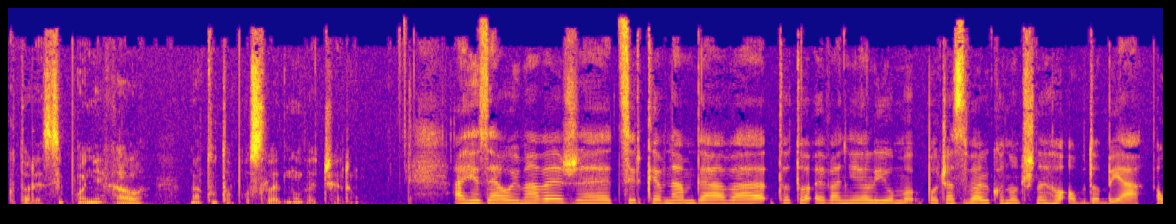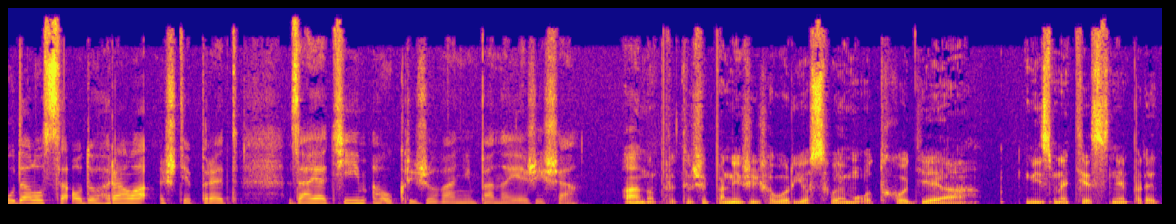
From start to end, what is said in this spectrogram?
ktoré si ponechal na túto poslednú večeru. A je zaujímavé, že církev nám dáva toto evanelium počas veľkonočného obdobia. A udalosť sa odohrala ešte pred zajatím a ukrižovaním pána Ježiša. Áno, pretože pán Ježiš hovorí o svojom odchode a my sme tesne pred,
